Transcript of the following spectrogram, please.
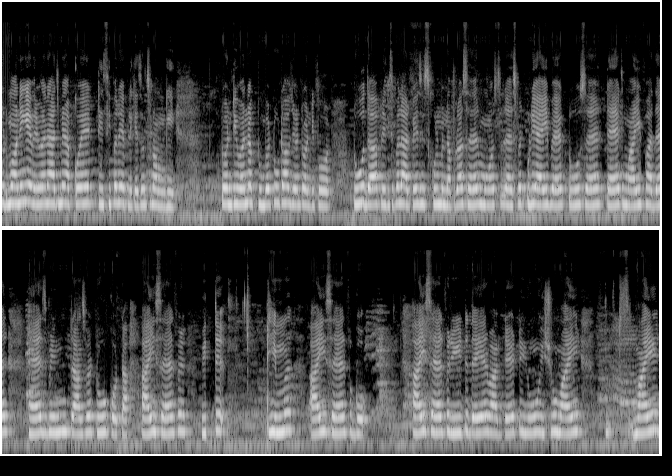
गुड मॉर्निंग एवरीवन आज मैं आपको एक टीसी पर एप्लीकेशन सुनाऊँगी। Twenty one October two thousand twenty four to the principal R P S school Munnapura sir most respectfully I beg to state my father has been transfer to Kota I self with him I self go I self read there wanted you issue my my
